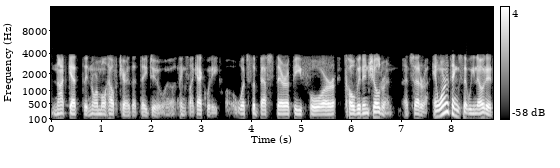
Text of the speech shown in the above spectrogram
not get the normal health care that they do? Uh, things like equity. What's the best therapy for COVID in children, et cetera? And one of the things that we noted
